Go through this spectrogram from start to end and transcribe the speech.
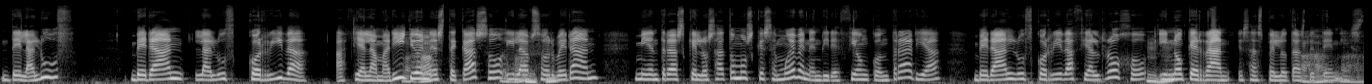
de la luz verán la luz corrida hacia el amarillo Ajá. en este caso y la absorberán, mientras que los átomos que se mueven en dirección contraria verán luz corrida hacia el rojo y no querrán esas pelotas de tenis.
